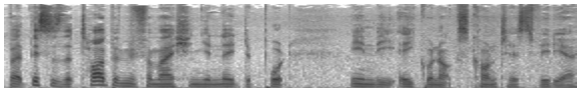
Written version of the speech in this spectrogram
But this is the type of information you need to put in the Equinox contest video.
